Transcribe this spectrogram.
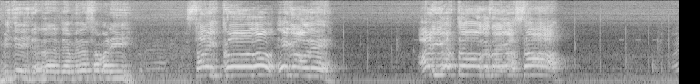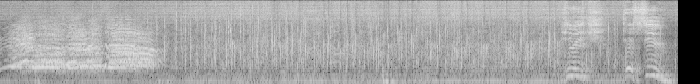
見ていただいた皆様に最高の笑顔でありがとうございました。ありがとうございました。響き鉄心。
